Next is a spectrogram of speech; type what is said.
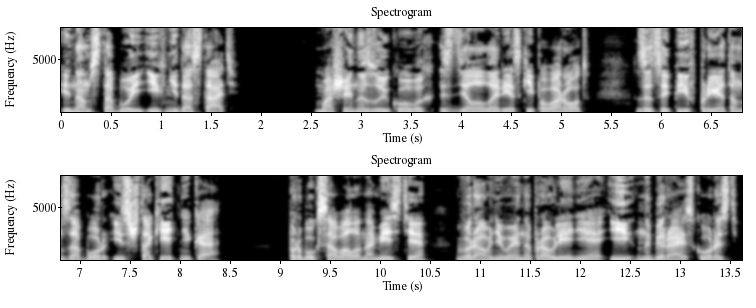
И нам с тобой их не достать». Машина Зуйковых сделала резкий поворот, зацепив при этом забор из штакетника. Пробуксовала на месте, выравнивая направление и, набирая скорость,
